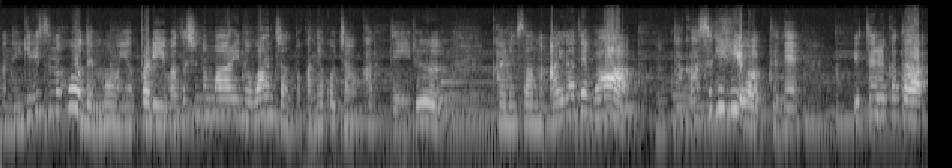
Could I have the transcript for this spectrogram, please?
あのイギリスの方でもやっぱり私の周りのワンちゃんとか猫ちゃんを飼っている飼い主さんの間では、高すぎるよってね言ってる方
